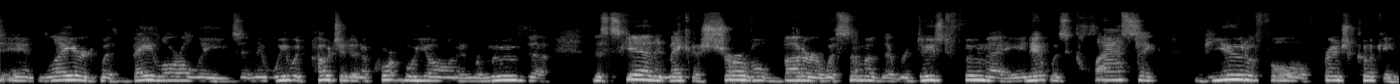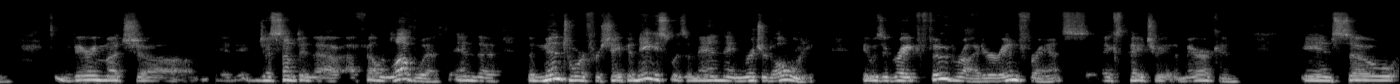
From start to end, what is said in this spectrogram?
and layered with bay laurel leaves. And then we would poach it in a court bouillon and remove the, the skin and make a chervil butter with some of the reduced fume. And it was classic, beautiful French cooking. Very much uh, it, it, just something that I, I, fell in love with. And the, the mentor for Chez Panisse was a man named Richard Olney. He was a great food writer in France, expatriate American and so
